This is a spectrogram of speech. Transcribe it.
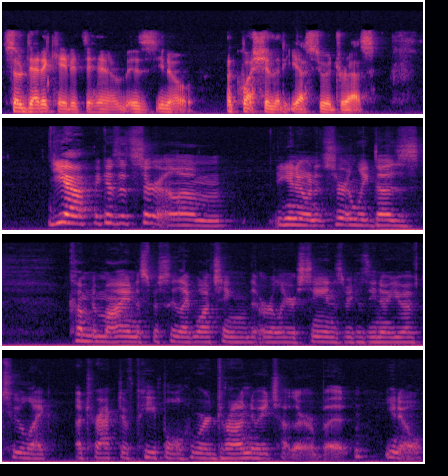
so dedicated to him is you know a question that he has to address. Yeah, because it's cer- um, you know, and it certainly does come to mind, especially like watching the earlier scenes, because you know you have two like attractive people who are drawn to each other, but you know,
